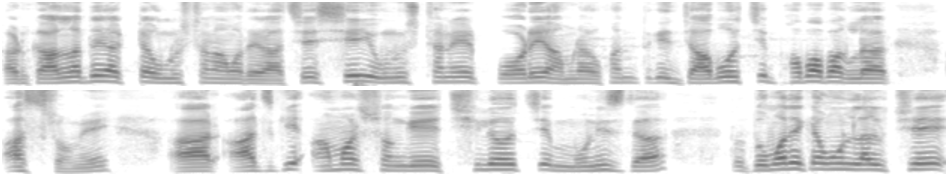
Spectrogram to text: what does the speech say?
কারণ কালনাতে একটা অনুষ্ঠান আমাদের আছে। সেই অনুষ্ঠানের পরে আমরা ওখান থেকে যাব হচ্ছে ভবা পাগলার আশ্রমে। আর আজকে আমার সঙ্গে ছিল হচ্ছে মনীষদা তো তোমাদের কেমন লাগছে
